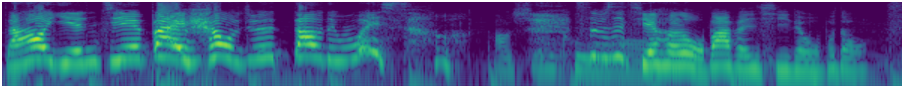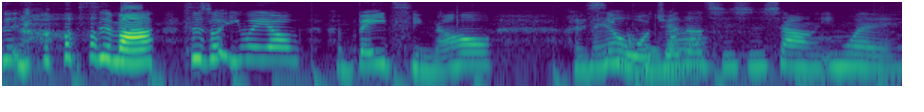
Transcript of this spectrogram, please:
然后沿街拜票，我觉得到底为什么？好辛苦，是不是结合了我爸分析的？我不懂，是 是吗？是说因为要很悲情，然后很辛苦我觉得其实像因为。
